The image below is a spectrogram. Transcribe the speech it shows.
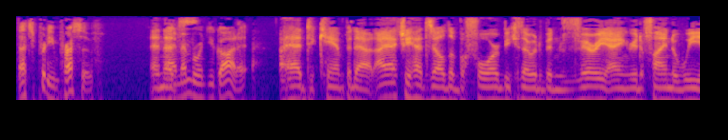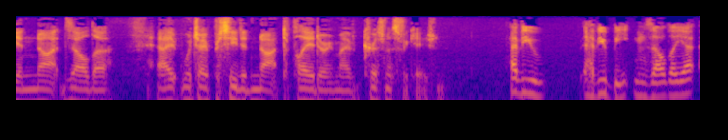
That's pretty impressive. And I remember when you got it. I had to camp it out. I actually had Zelda before because I would have been very angry to find a Wii and not Zelda, I, which I proceeded not to play during my Christmas vacation. Have you have you beaten Zelda yet?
